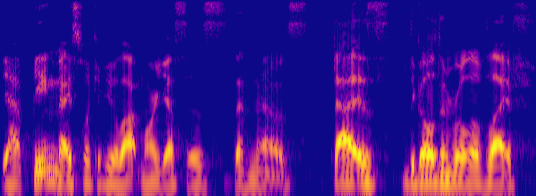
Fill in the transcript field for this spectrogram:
Yeah, being nice will give you a lot more yeses than nos. That is the golden rule of life.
